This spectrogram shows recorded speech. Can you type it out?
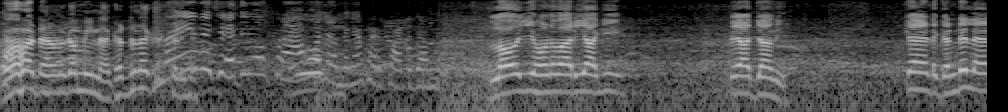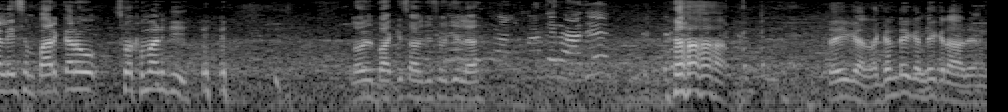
ਵਾਹ ਟਾਈਮ ਦਾ ਮਹੀਨਾ ਕੱਢਣਾ ਖਖੜੀਆਂ। ਨਹੀਂ ਵੀ ਛੇਤੀ ਉਹ ਖਰਾਬ ਹੋ ਜਾਂਦੀਆਂ ਫਿਰ ਫਟ ਜਾਂਦੇ ਲਓ ਜੀ ਹੁਣ ਵਾਰੀ ਆ ਗਈ ਪਿਆਜ਼ਾਂ ਦੀ। ਘੈਂਟ ਗੰਡੇ ਲੈਣ ਲਈ ਸੰਪਰਕ ਕਰੋ, ਸੁਖਮਨ ਜੀ। ਲਓ ਜੀ, ਬਾਕੀ ਸਬਜ਼ੀ ਸੂਜੀ ਲੈ। ਆਲੂਆਂ ਰਾਜੇ ਸਹੀ ਗੱਲ ਆ ਗੰਡੇ ਗੰਡੇ ਕਰਾ ਦੇਣੀ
